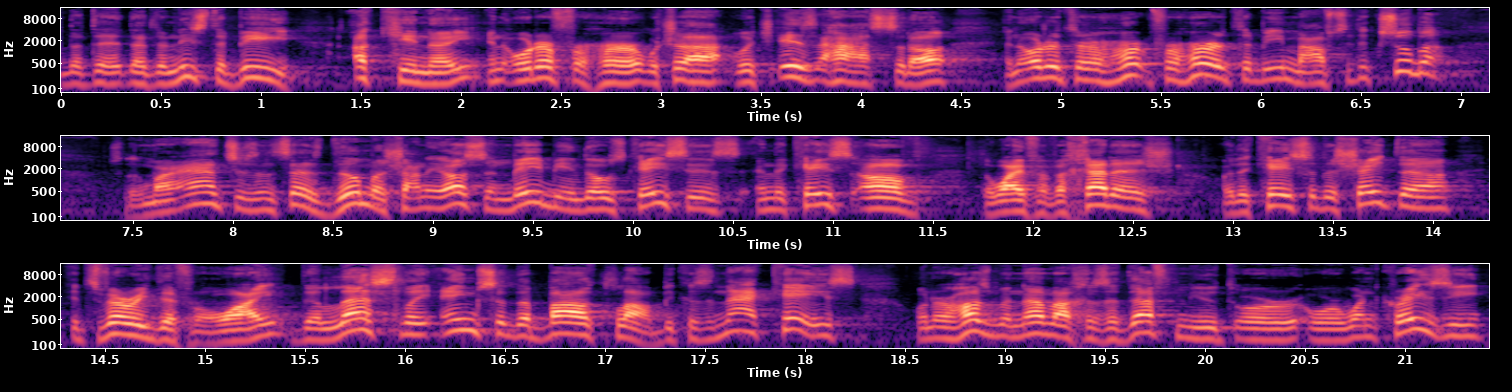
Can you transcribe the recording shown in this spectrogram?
that, there, that there needs to be a kinai in order for her, which, uh, which is a hasra, in order to her, for her to be mafsid ksuba. So the Gemara answers and says, Dilma shani asin, maybe in those cases, in the case of the wife of a chedesh, or the case of the Shaita, it's very different. Why? The Leslie aims at the Baal Klal, because in that case, when her husband Nevach is a deaf mute or, or went crazy,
